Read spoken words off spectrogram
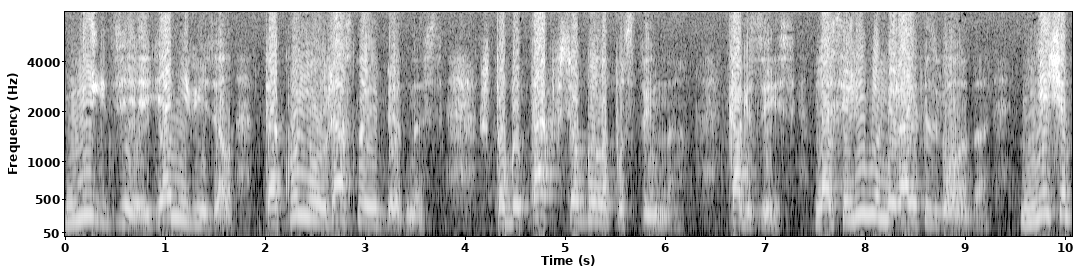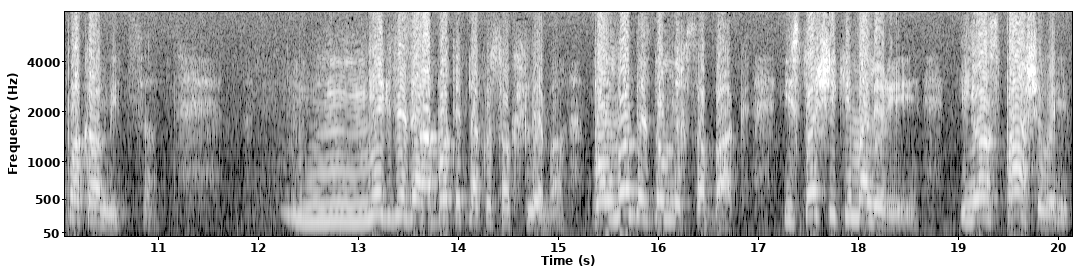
Нигде я не видел такую ужасную бедность, чтобы так все было пустынно, как здесь. Население умирает из голода, нечем прокормиться, негде заработать на кусок хлеба, полно бездомных собак, источники малярии. И он спрашивает,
